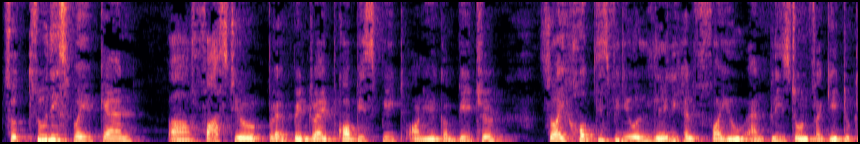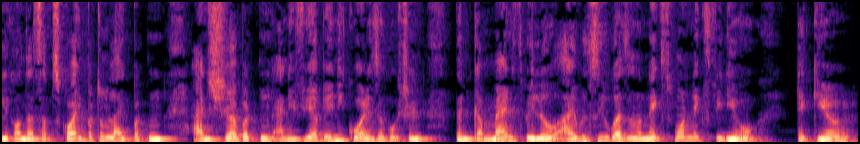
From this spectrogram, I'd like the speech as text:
so through this way you can uh, fast your pen drive copy speed on your computer so I hope this video will really help for you and please don't forget to click on the subscribe button, like button and share button and if you have any queries or question then comments below. I will see you guys on the next one next video. Take care.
